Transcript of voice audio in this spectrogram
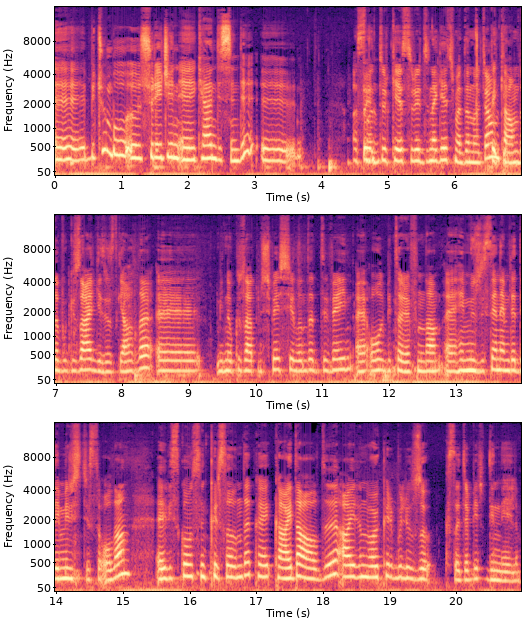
E, bütün bu e, sürecin e, kendisinde e, aslında Buyurun. Türkiye sürecine geçmeden hocam Peki. tam da bu güzel girizgahda e, 1965 yılında Dwayne e, Olby tarafından e, hem müzisyen hem de demir işçisi olan e, Wisconsin kırsalında kay kayda aldığı Iron Worker Blues'u kısaca bir dinleyelim.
